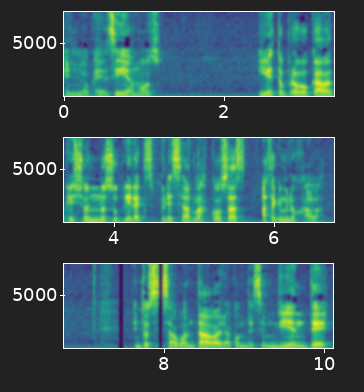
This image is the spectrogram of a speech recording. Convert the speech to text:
en lo que decíamos y esto provocaba que yo no supiera expresar las cosas hasta que me enojaba. Entonces aguantaba, era condescendiente,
